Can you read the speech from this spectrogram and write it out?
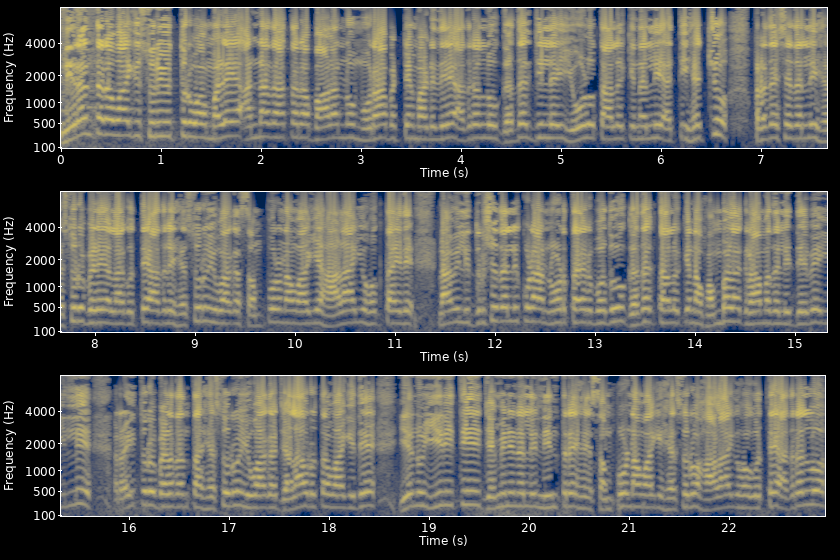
ನಿರಂತರವಾಗಿ ಸುರಿಯುತ್ತಿರುವ ಮಳೆ ಅನ್ನದಾತರ ಬಾಳನ್ನು ಮುರಾಬಟ್ಟೆ ಮಾಡಿದೆ. ಅದರಲ್ಲೂ ಗದಗ ಜಿಲ್ಲೆ ಏಳು ತಾಲೂಕಿನಲ್ಲಿ ಅತಿ ಹೆಚ್ಚು ಪ್ರದೇಶದಲ್ಲಿ ಹೆಸರು ಬೆಳೆಯಲಾಗುತ್ತೆ. ಆದರೆ ಹೆಸರು ಇವಾಗ ಸಂಪೂರ್ಣವಾಗಿ ಹಾಳಾಗಿ ಹೋಗ್ತಾ ಇದೆ. ನಾವಿಲ್ಲಿ ದೃಶ್ಯದಲ್ಲಿ ಕೂಡ ನೋಡ್ತಾ ಇರಬಹುದು ಗದಗ ತಾಲೂಕಿನ ಹೊಂಬಳ ಗ್ರಾಮದಲ್ಲಿದ್ದೇವೆ. ಇಲ್ಲಿ ರೈತರು ಬೆಳೆದಂತಹ ಹೆಸರು ಇವಾಗ ಜಲಾವೃತವಾಗಿದೆ. ಏನು ಈ ರೀತಿ ಜಮೀನಿನಲ್ಲಿ ನಿಂತರೆ ಸಂಪೂರ್ಣವಾಗಿ ಹೆಸರು ಹಾಳಾಗಿ ಹೋಗುತ್ತೆ. ಅದರಲ್ಲೂ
